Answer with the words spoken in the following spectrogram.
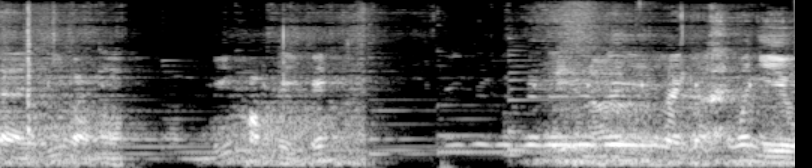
là ý bạn là không thì cái cái lan tỏa không có nhiều.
